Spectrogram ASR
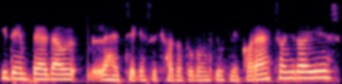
idén például lehetséges, hogy haza tudunk jutni karácsonyra is,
